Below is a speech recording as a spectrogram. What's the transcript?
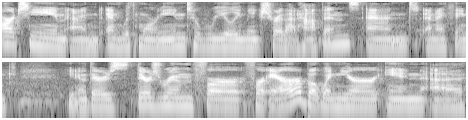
our team and and with Maureen to really make sure that happens. And and I think you know there's there's room for for error, but when you're in a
